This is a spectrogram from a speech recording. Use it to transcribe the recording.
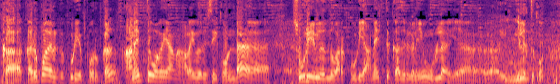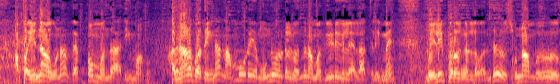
க- கருப்பாக இருக்கக்கூடிய பொருட்கள் அனைத்து வகையான அலைவரிசை கொண்ட சூரியனிலிருந்து வரக்கூடிய அனைத்து கதிர்களையும் உள்ள இழுத்துக்கும். அப்போ என்ன ஆகும்னா வெப்பம் வந்து அதிகமாகும். அதனால பார்த்தீங்கன்னா நம்முடைய முன்னோர்கள் வந்து நம்ம வீடுகள் எல்லாத்துலேயுமே வெளிப்புறங்களில் வந்து சுண்ணாம்பு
